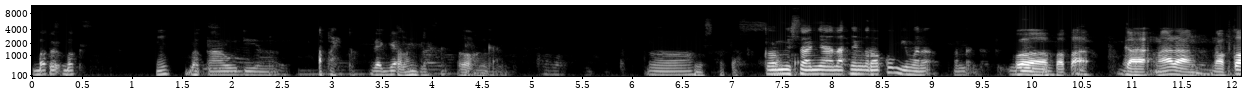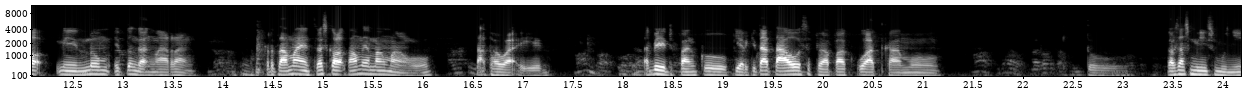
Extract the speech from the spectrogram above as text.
Box box. Nggak tahu dia. Apa itu? Gajah tolong jelaskan. Oh enggak. Sebatas kalau misalnya anaknya ngerokok gimana? Anak- wah bapak nggak ngelarang. Rokok minum itu nggak ngelarang? Pertama yang jelas kalau kamu memang mau tak bawain. Tapi di depanku biar kita tahu seberapa kuat kamu. Tuh nggak usah sembunyi-sembunyi.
